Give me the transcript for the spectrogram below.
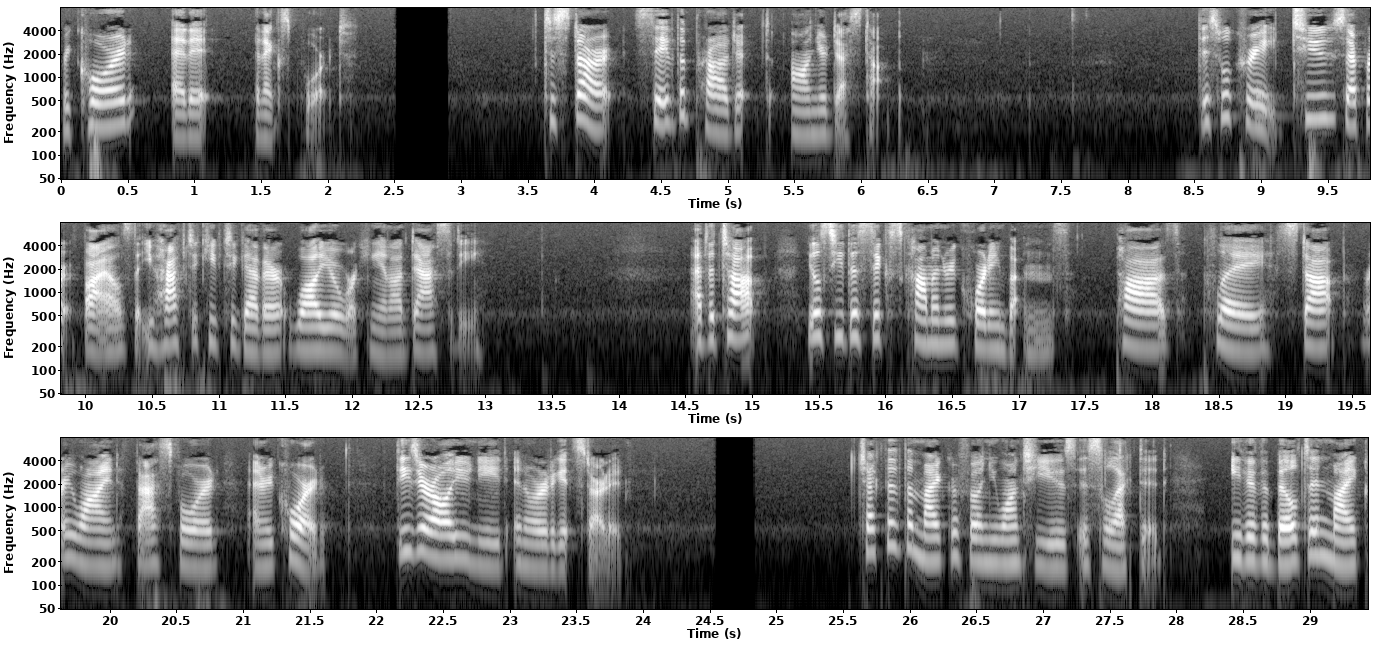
record, edit, and export. To start, save the project on your desktop. This will create two separate files that you have to keep together while you're working in Audacity. At the top, you'll see the six common recording buttons pause, play, stop, rewind, fast forward, and record. These are all you need in order to get started. Check that the microphone you want to use is selected, either the built-in mic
